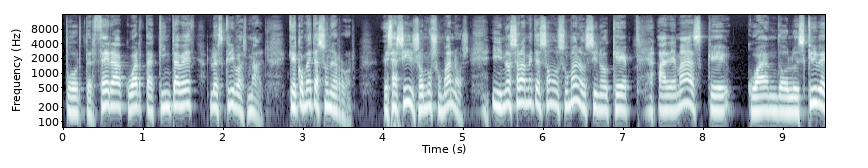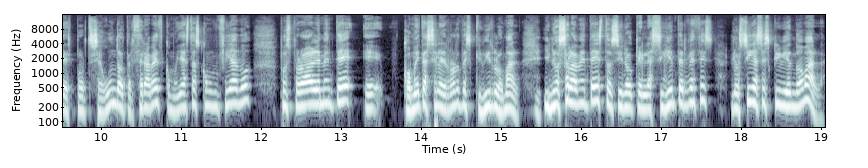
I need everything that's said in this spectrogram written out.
por tercera, cuarta, quinta vez lo escribas mal, que cometas un error. Es así, somos humanos. Y no solamente somos humanos, sino que además que cuando lo escribes por segunda o tercera vez, como ya estás confiado, pues probablemente eh, cometas el error de escribirlo mal. Y no solamente esto, sino que las siguientes veces lo sigas escribiendo mal.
